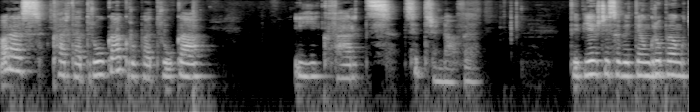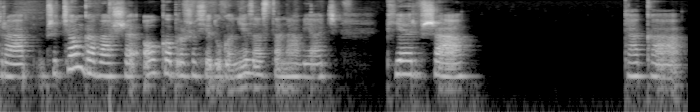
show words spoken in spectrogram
oraz karta druga, grupa druga i kwarc cytrynowy. Wybierzcie sobie tę grupę, która przyciąga Wasze oko. Proszę się długo nie zastanawiać. Pierwsza taka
